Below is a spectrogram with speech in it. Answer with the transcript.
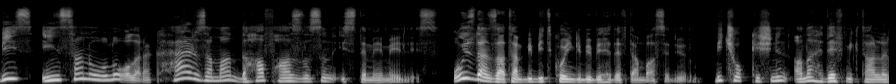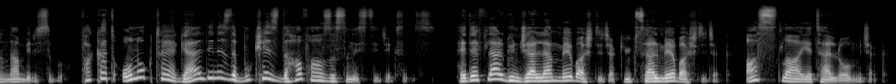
biz insanoğlu olarak her zaman daha fazlasını istemeye meyilliyiz. O yüzden zaten bir Bitcoin gibi bir hedeften bahsediyorum. Birçok kişinin ana hedef miktarlarından birisi bu. Fakat o noktaya geldiğinizde bu kez daha fazlasını isteyeceksiniz. Hedefler güncellenmeye başlayacak, yükselmeye başlayacak. Asla yeterli olmayacak.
